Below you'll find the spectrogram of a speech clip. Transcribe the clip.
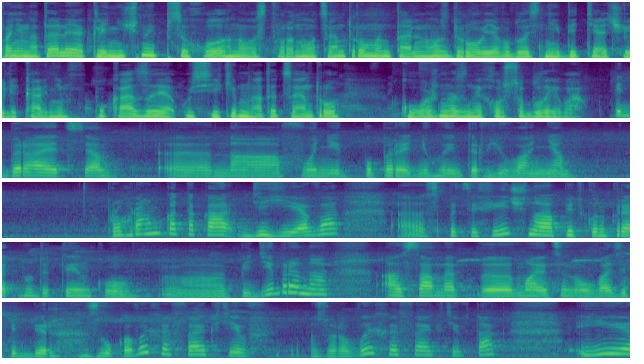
Пані Наталія клінічний психолог новоствореного центру ментального здоров'я в обласній дитячій лікарні. Показує усі кімнати центру. Кожна з них особлива. Підбирається е, на фоні попереднього інтерв'ювання програмка така дієва, е, специфічна, під конкретну дитинку е, підібрана, а саме е, мається на увазі підбір звукових ефектів, зорових ефектів. Так? І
